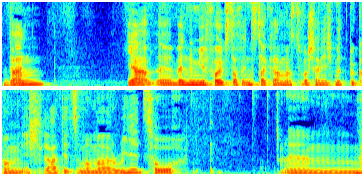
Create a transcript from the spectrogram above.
dann, ja, äh, wenn du mir folgst auf Instagram, hast du wahrscheinlich mitbekommen, ich lade jetzt immer mal Reels hoch. Ähm,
